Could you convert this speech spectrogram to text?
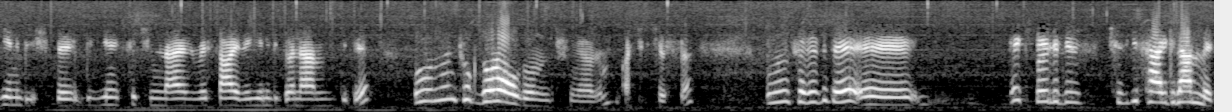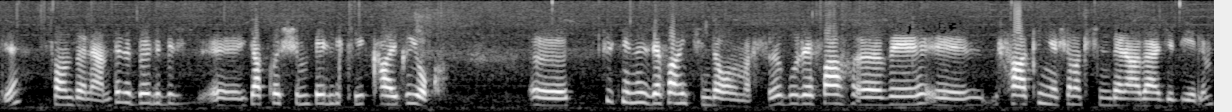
Yeni bir işte yeni seçimler vesaire yeni bir dönem gibi. Bunun çok zor olduğunu düşünüyorum açıkçası. Bunun sebebi de e, pek böyle bir çizgi sergilenmedi son dönemde ve böyle bir e, yaklaşım belli ki kaygı yok. E, Türkiye'nin refah içinde olması, bu refah e, ve e, sakin yaşamak için beraberce diyelim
